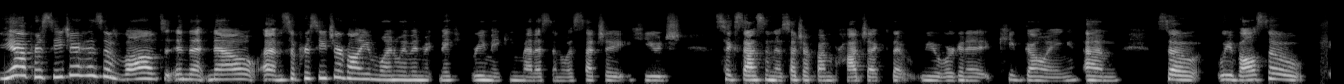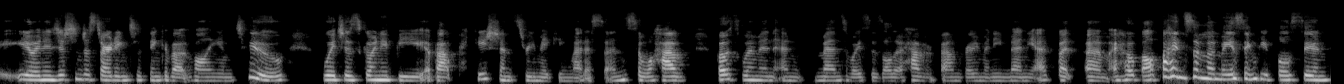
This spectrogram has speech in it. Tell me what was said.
Yeah, procedure has evolved in that now. Um, so procedure volume one, women make, remaking medicine, was such a huge success and it's such a fun project that we were going to keep going. Um, so we've also, you know, in addition to starting to think about volume two, which is going to be about patients remaking medicine. So we'll have both women and men's voices, although I haven't found very many men yet, but um, I hope I'll find some amazing people soon.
